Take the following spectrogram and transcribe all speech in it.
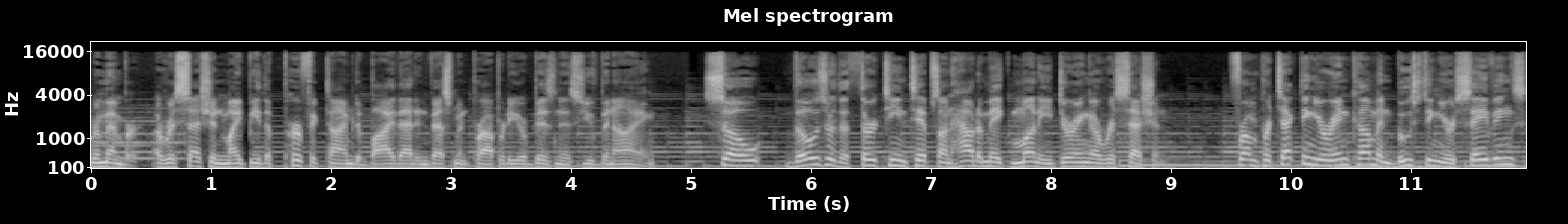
Remember, a recession might be the perfect time to buy that investment property or business you've been eyeing. So, those are the 13 tips on how to make money during a recession. From protecting your income and boosting your savings,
